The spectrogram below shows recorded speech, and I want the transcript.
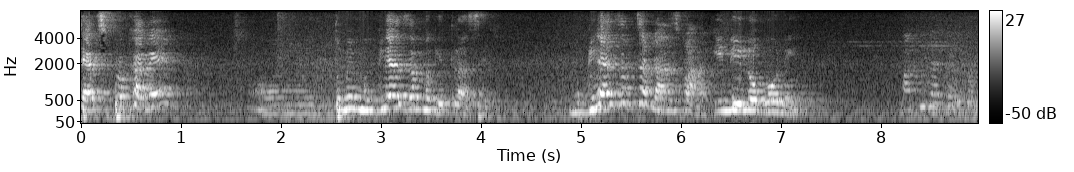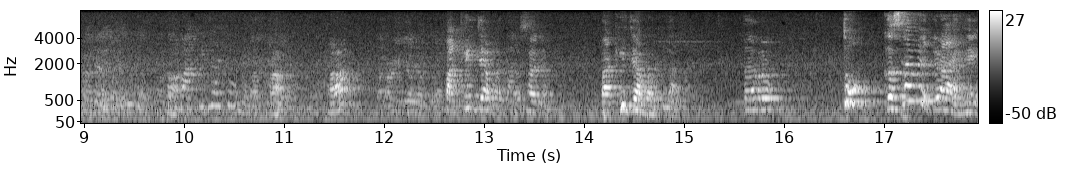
त्याचप्रकारे तुम्ही मुघली आजम बघितला असेल. मुघली आजमचा डान्स पहा इनी लोगोने. पाखीच्या मधला सॉरी तर तो कसा वेगळा आहे?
